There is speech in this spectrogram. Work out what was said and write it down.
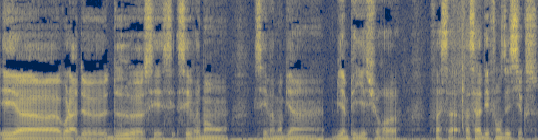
Et voilà, de 2, c'est vraiment, vraiment bien, bien payé sur, face, à, face à la défense des Seahawks.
